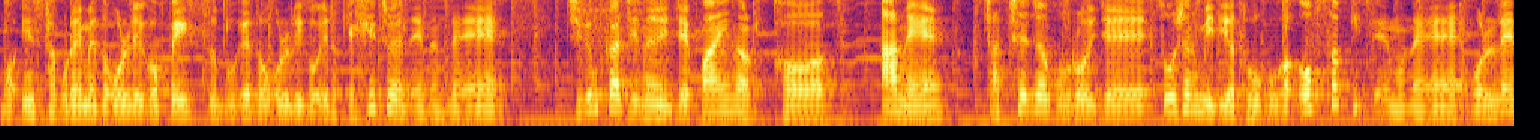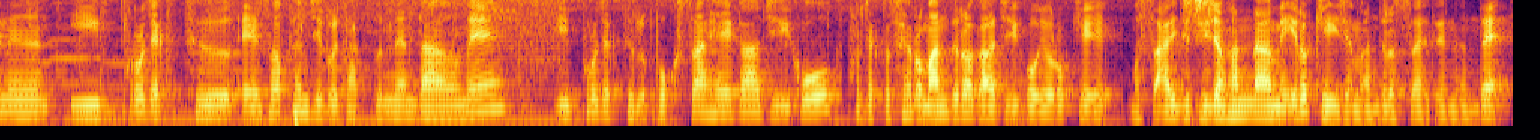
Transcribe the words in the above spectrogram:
뭐 인스타그램에도 올리고 페이스북에도 올리고 이렇게 해줘야 되는데 지금까지는 이제 파이널 컷 안에 자체적으로 이제 소셜 미디어 도구가 없었기 때문에 원래는 이 프로젝트에서 편집을 다 끝낸 다음에 이 프로젝트를 복사해 가지고 프로젝트 새로 만들어 가지고 이렇게 뭐 사이즈 지정한 다음에 이렇게 이제 만들었어야 됐는데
